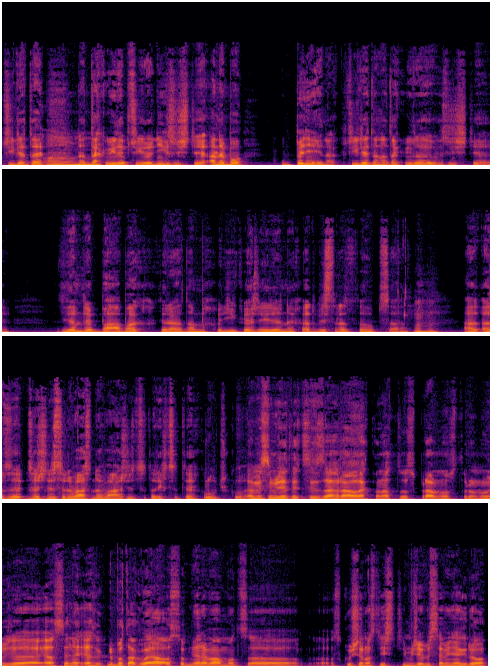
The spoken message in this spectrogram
přijdete um. na takovéhle přírodní hřiště, anebo úplně jinak, přijdete na takovéhle hřiště, tam jde bába, která tam chodí každý den nechat vystrat toho psa, uh-huh a, a začne se do vás navážet, co tady chcete kloučkovat. Já myslím, že teď si zahrál jako na tu správnou strunu, že já si ne, já, nebo takhle, já osobně nemám moc uh, zkušeností s tím, že by se mi někdo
